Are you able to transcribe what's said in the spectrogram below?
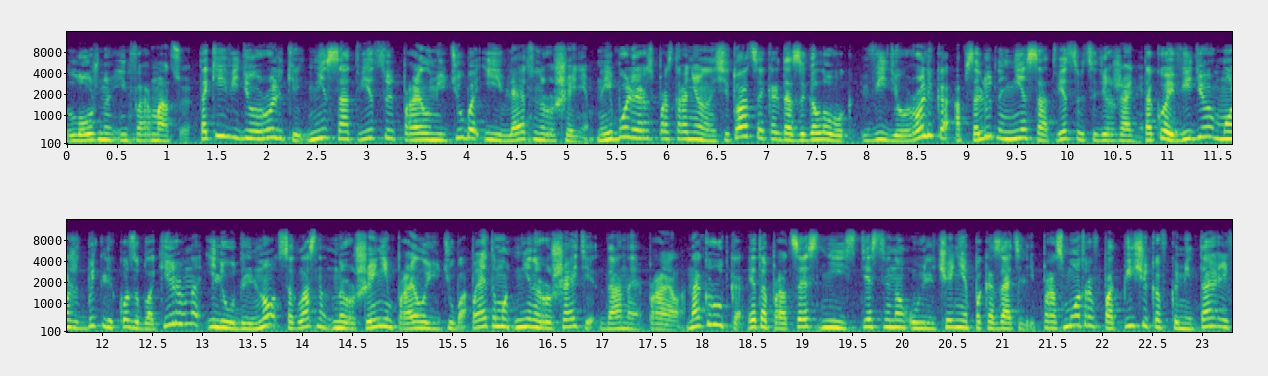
ложную информацию. Такие видеоролики не соответствуют правилам YouTube и являются нарушением. Наиболее распространенная ситуация, когда заголовок видеоролика абсолютно не соответствует содержанию. Такое видео может быть легко заблокировано или удалено согласно нарушениям правил YouTube. Поэтому не нарушайте данное правило. Накрутка это процесс неестественного увеличения показателей просмотров, подписчиков, комментариев,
